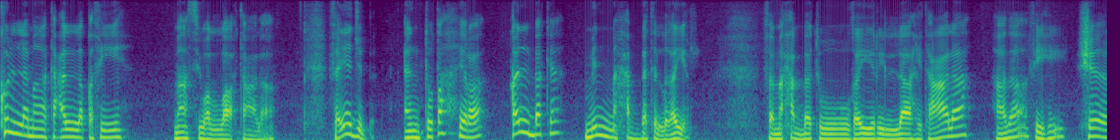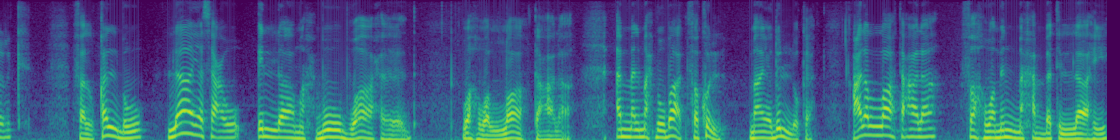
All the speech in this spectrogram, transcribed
كل ما تعلق فيه ما سوى الله تعالى. فيجب أن تطهر قلبك من محبة الغير. فمحبة غير الله تعالى هذا فيه شرك. فالقلب لا يسع إلا محبوب واحد وهو الله تعالى. أما المحبوبات فكل ما يدلك على الله تعالى فهو من محبة الله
